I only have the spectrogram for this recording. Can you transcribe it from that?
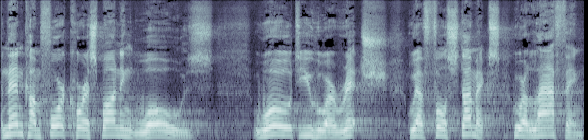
And then come four corresponding woes. Woe to you who are rich, who have full stomachs, who are laughing,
